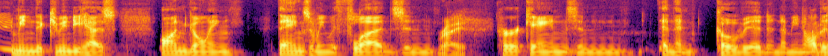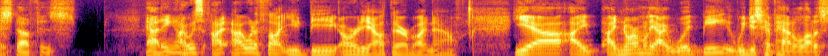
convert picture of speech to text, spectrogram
I mean, the community has ongoing things. I mean, with floods and right. hurricanes and and then COVID and I mean, all right. this stuff is adding up. I was I, I would have thought you'd be already out there by now. Yeah, I I normally I would be. We just have had a lot of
